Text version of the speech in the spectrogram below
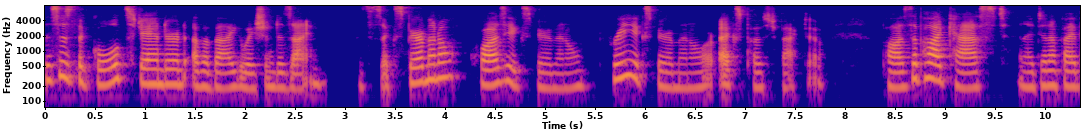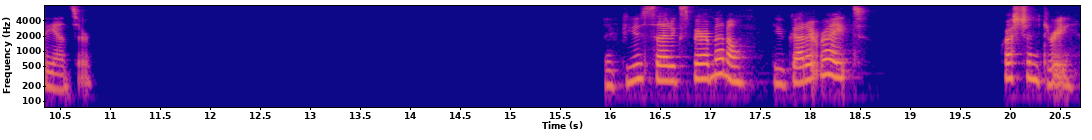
This is the gold standard of evaluation design. This is experimental, quasi experimental, pre experimental, or ex post facto. Pause the podcast and identify the answer. If you said experimental, you got it right. Question three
